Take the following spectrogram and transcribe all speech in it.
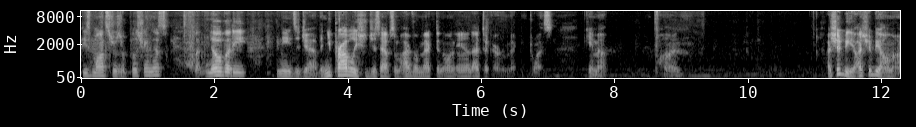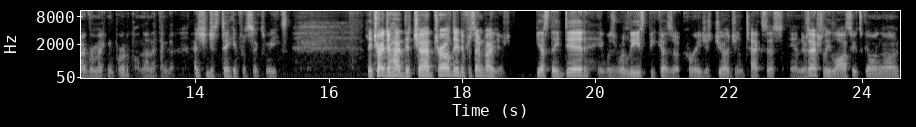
these monsters are pushing this, but nobody needs a jab. And you probably should just have some ivermectin on hand. I took ivermectin twice. Came out fine. I should be I should be on the ivermectin protocol. Now I think that I should just take it for six weeks. They tried to hide the jab trial data for 75 years. Yes, they did. It was released because of a courageous judge in Texas, and there's actually lawsuits going on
